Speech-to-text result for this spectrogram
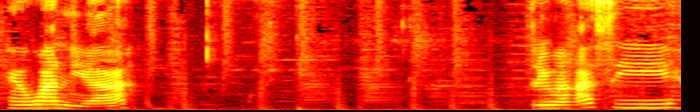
hewan ya. Terima kasih.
